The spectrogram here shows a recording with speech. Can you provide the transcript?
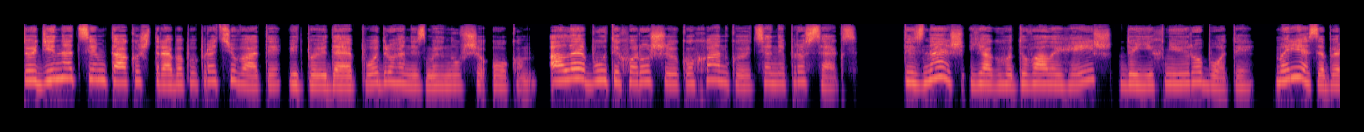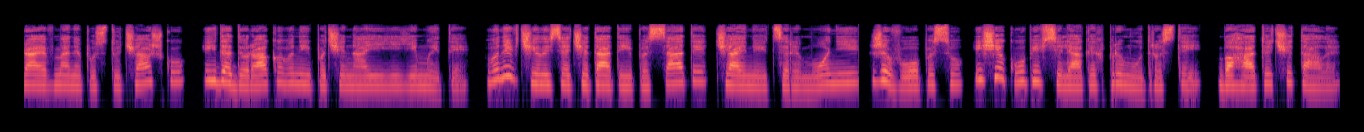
Тоді над цим також треба попрацювати, відповідає подруга, не змигнувши оком. Але бути хорошою коханкою це не про секс. Ти знаєш, як готували гейш до їхньої роботи? Марія забирає в мене пусту чашку, йде до раковини і починає її мити. Вони вчилися читати і писати, чайної церемонії, живопису і ще купі всіляких премудростей. Багато читали.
